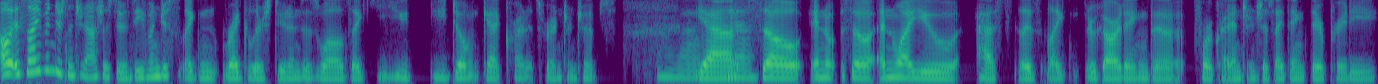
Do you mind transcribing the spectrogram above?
Oh, it's not even just international students, even just like regular students as well. It's like you you don't get credits for internships. Oh, wow. Yeah, so in so NYU has is like regarding the for credit internships, I think they're pretty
